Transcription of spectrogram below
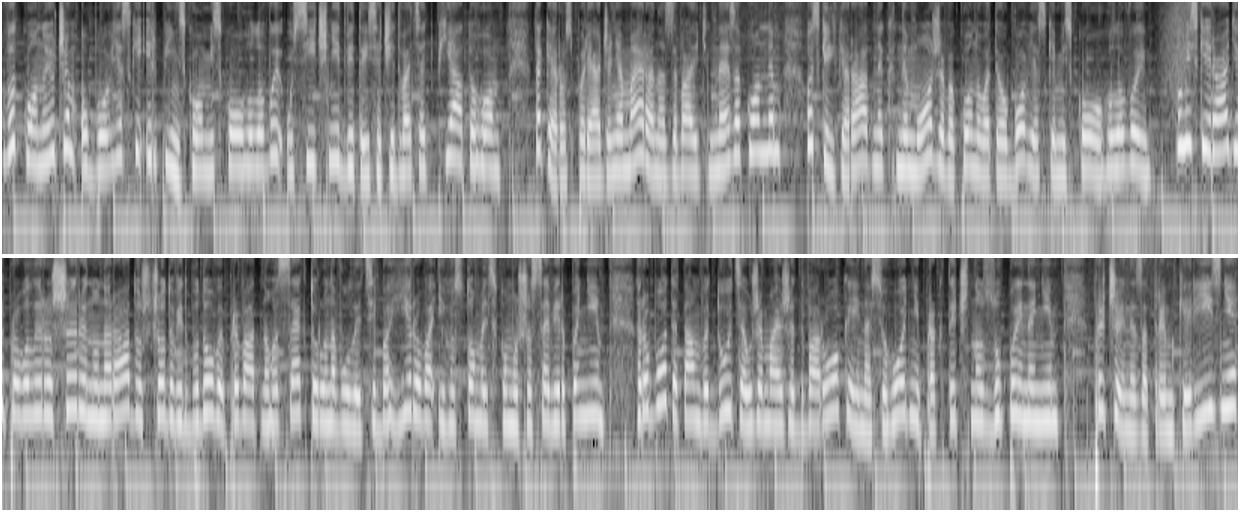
виконуючим обов'язки ірпінського міського голови у січні 2025-го. Таке розпорядження мера називають незаконним, оскільки радник не може виконувати обов'язки міського голови. У міській раді провели розширену нараду щодо відбудови приватного сектору на вулиці Багірова і Гостомельському шосе в Ірпені. Роботи там ведуться вже майже два роки і на сьогодні практично зупинені. Причини затримки різні.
